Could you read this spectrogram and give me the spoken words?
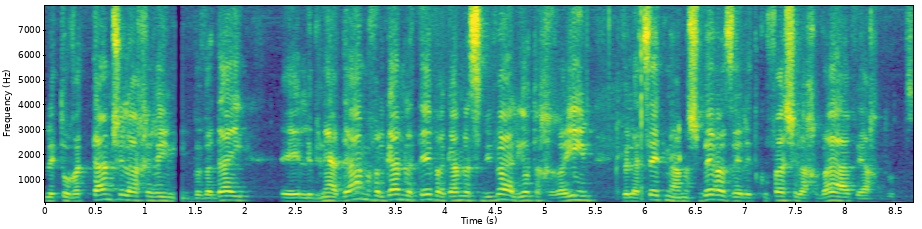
לטובתם של האחרים, בוודאי לבני אדם, אבל גם לטבע, גם לסביבה, להיות אחראים ולצאת מהמשבר הזה לתקופה של אחווה ואחדות.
